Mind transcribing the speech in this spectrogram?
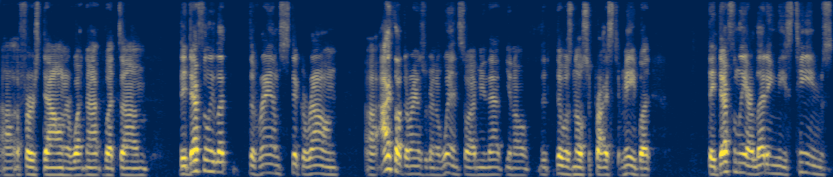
uh, a first down or whatnot. But um, they definitely let the Rams stick around. Uh, I thought the Rams were going to win, so I mean that you know th- there was no surprise to me. But they definitely are letting these teams,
